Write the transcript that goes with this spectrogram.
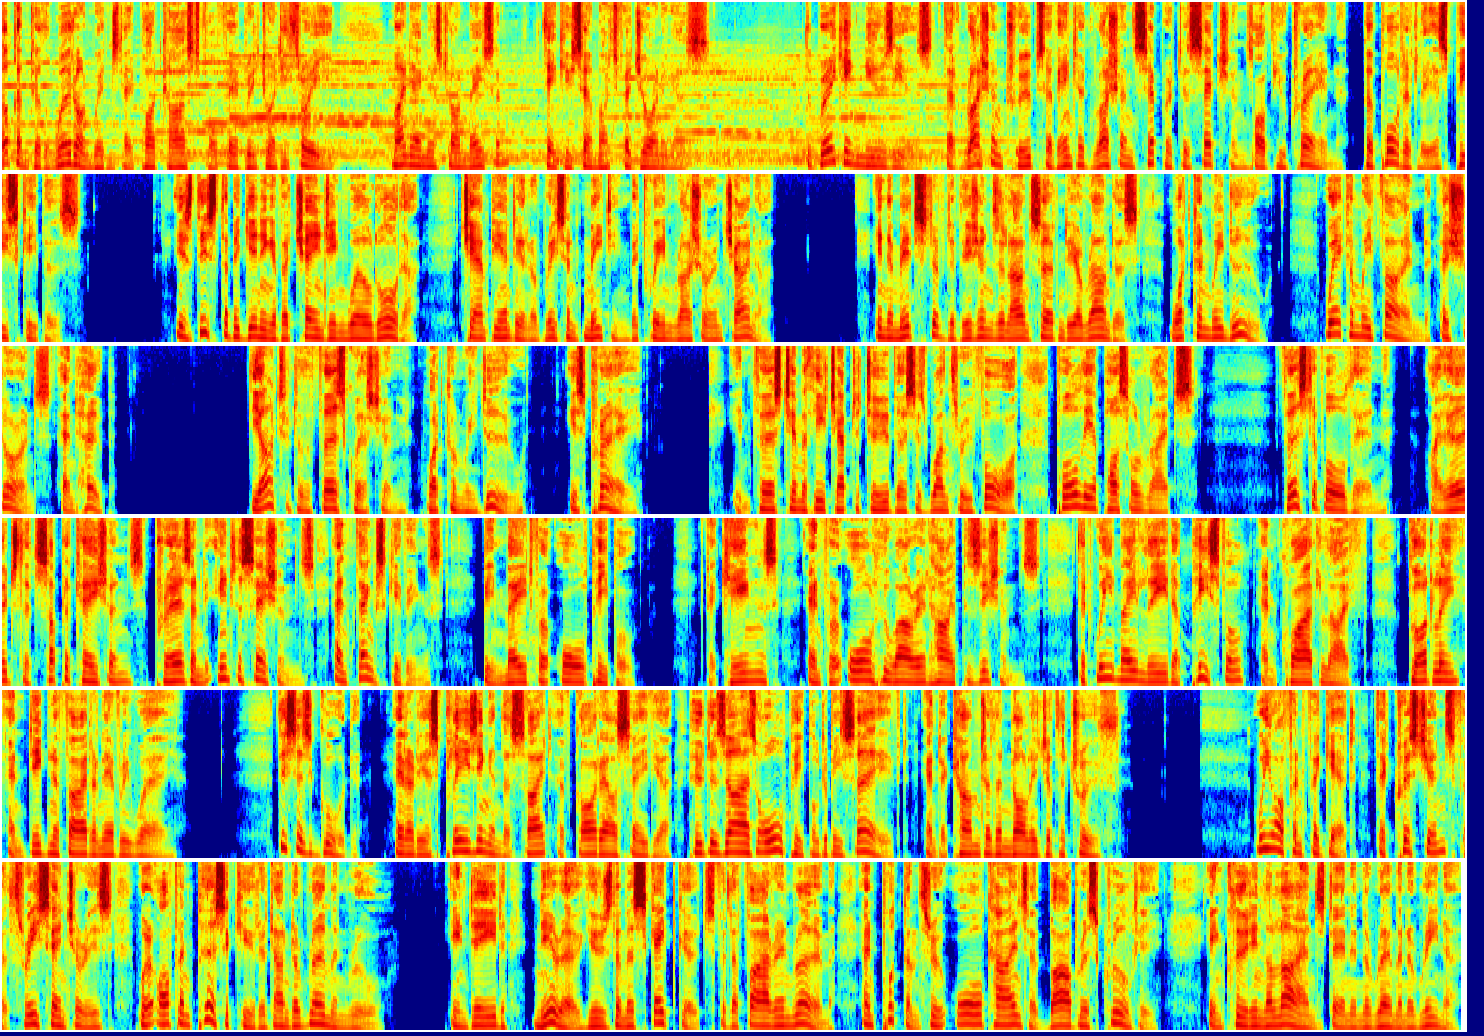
Welcome to the Word on Wednesday podcast for February 23. My name is John Mason. Thank you so much for joining us. The breaking news is that Russian troops have entered Russian separatist sections of Ukraine, purportedly as peacekeepers. Is this the beginning of a changing world order, championed in a recent meeting between Russia and China? In the midst of divisions and uncertainty around us, what can we do? Where can we find assurance and hope? The answer to the first question, what can we do, is pray. In 1 Timothy chapter 2 verses 1 through 4, Paul the apostle writes, First of all then, I urge that supplications, prayers and intercessions and thanksgivings be made for all people, for kings and for all who are in high positions, that we may lead a peaceful and quiet life, godly and dignified in every way. This is good, and it is pleasing in the sight of God our Saviour, who desires all people to be saved and to come to the knowledge of the truth. We often forget that Christians for three centuries were often persecuted under Roman rule. Indeed, Nero used them as scapegoats for the fire in Rome and put them through all kinds of barbarous cruelty, including the lion's den in the Roman arena.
